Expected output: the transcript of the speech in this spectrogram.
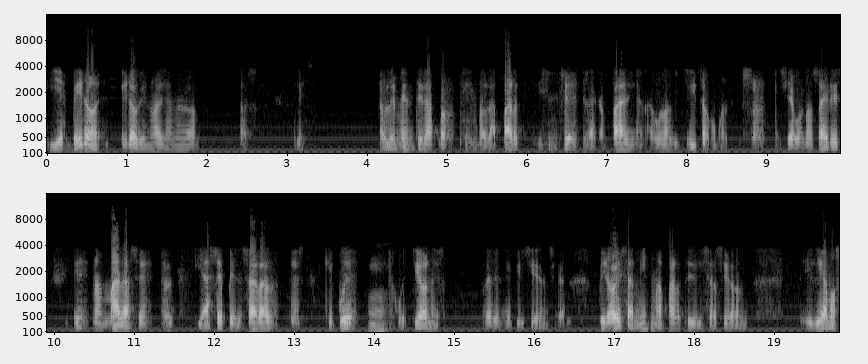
y espero espero que no haya nada más probablemente la ejemplo la parte de la campaña en algunos distritos como el de Buenos Aires es una mala señal y hace pensar a veces que puede mm. cuestiones de ineficiencia pero esa misma partidización eh, digamos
